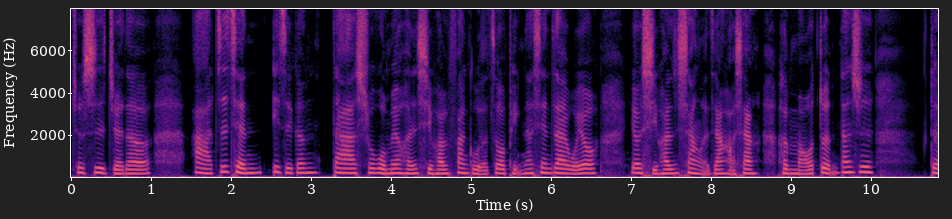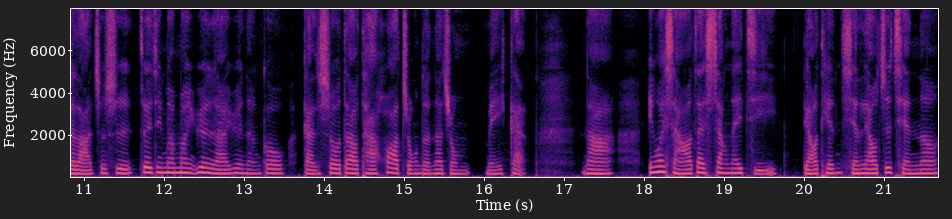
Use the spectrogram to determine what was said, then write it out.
就是觉得。啊，之前一直跟大家说我没有很喜欢范谷的作品，那现在我又又喜欢上了，这样好像很矛盾。但是，对啦，就是最近慢慢越来越能够感受到他画中的那种美感。那因为想要在上那集聊天闲聊之前呢，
